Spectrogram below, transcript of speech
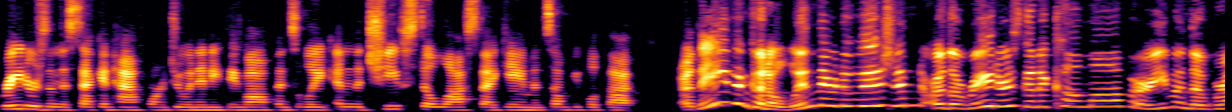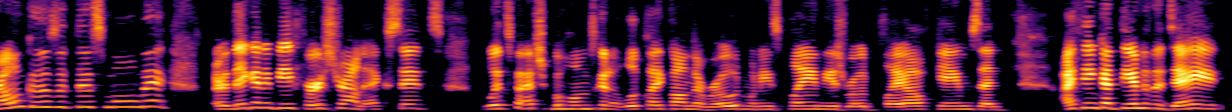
Raiders in the second half weren't doing anything offensively, and the Chiefs still lost that game. And some people thought, are they even going to win their division? Are the Raiders going to come up or even the Broncos at this moment? Are they going to be first round exits? What's Patrick Mahomes going to look like on the road when he's playing these road playoff games? And I think at the end of the day,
